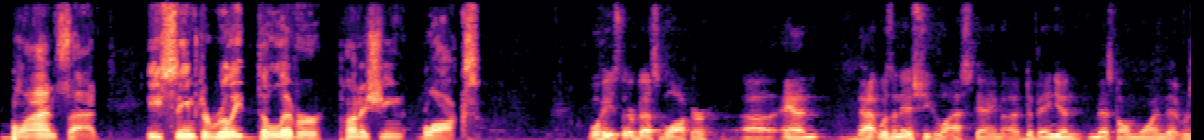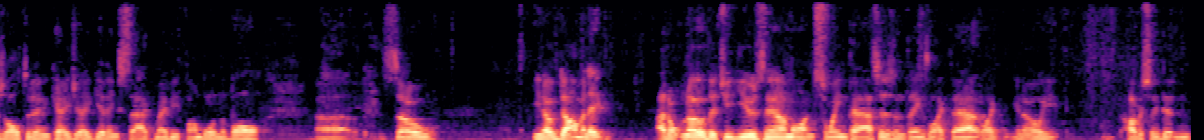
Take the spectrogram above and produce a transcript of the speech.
blind side? He seems to really deliver punishing blocks. Well, he's their best blocker, uh, and that was an issue last game. Uh, Dominion missed on one that resulted in KJ getting sacked, maybe fumbling the ball. Uh, so, you know, Dominic, I don't know that you use them on swing passes and things like that. Like, you know, he obviously didn't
